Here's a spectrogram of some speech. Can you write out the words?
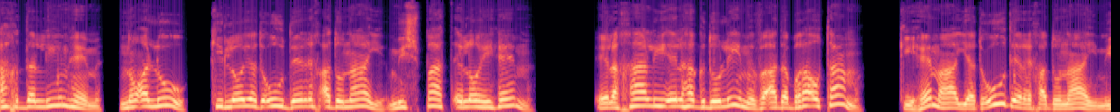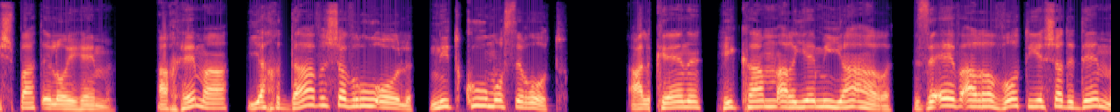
אך דלים הם, נועלו, כי לא ידעו דרך אדוני, משפט אלוהיהם. אלכה לי אל הגדולים, ואדברה אותם, כי המה ידעו דרך אדוני, משפט אלוהיהם. אך המה יחדיו שברו עול, ניתקו מוסרות. על כן הקם אריה מיער, זאב ערבות ישדדם,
